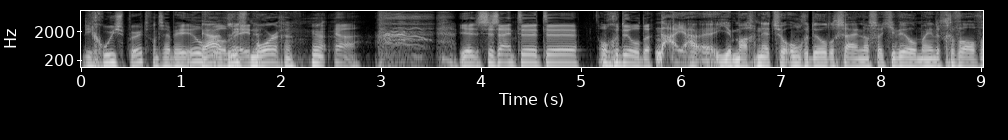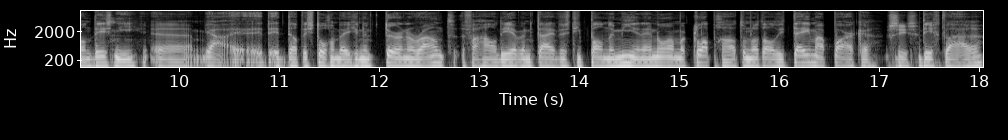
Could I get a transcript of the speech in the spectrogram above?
die groeispurt. Want ze hebben heel ja, veel leden. morgen. Ja. Ja. ja, ze zijn te, te ongeduldig. Nou ja, je mag net zo ongeduldig zijn als dat je wil. Maar in het geval van Disney, uh, ja, het, dat is toch een beetje een turnaround verhaal. Die hebben tijdens die pandemie een enorme klap gehad. Omdat al die themaparken Precies. dicht waren.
